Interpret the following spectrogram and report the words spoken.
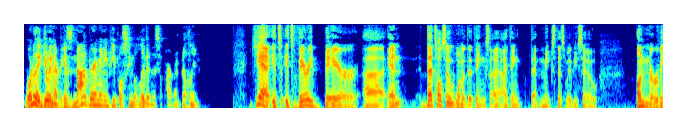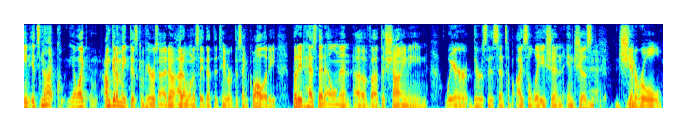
what are they doing there? Because not very many people seem to live in this apartment building. Yeah, it's it's very bare, uh, and that's also one of the things I, I think that makes this movie so unnerving. It's not you know like I'm going to make this comparison. I don't I don't want to say that the two are the same quality, but it has that element of uh, The Shining where there's this sense of isolation and just mm-hmm. general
